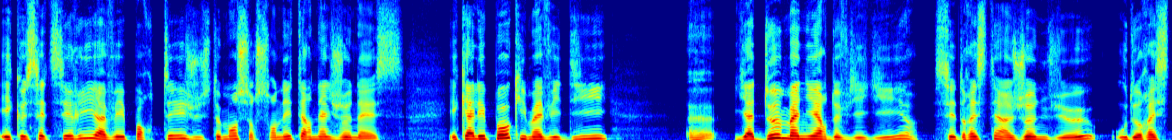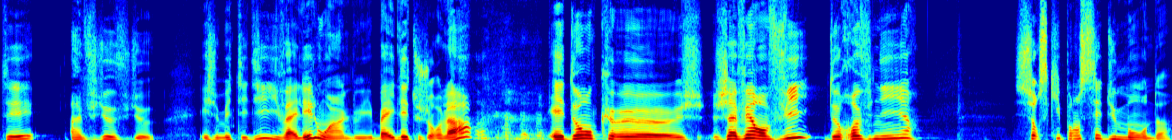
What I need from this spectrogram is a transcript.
et que cette série avait porté justement sur son éternelle jeunesse. Et qu'à l'époque, il m'avait dit euh, il y a deux manières de vieillir, c'est de rester un jeune vieux ou de rester un vieux vieux. Et je m'étais dit, il va aller loin, lui. Ben, il est toujours là. Et donc, euh, j'avais envie de revenir sur ce qu'il pensait du monde,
